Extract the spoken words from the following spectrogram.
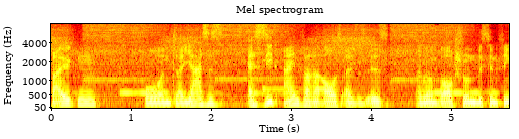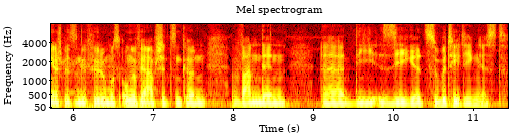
Balken und äh, ja, es, ist, es sieht einfacher aus, als es ist. Also man braucht schon ein bisschen Fingerspitzengefühl und muss ungefähr abschätzen können, wann denn äh, die Säge zu betätigen ist.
